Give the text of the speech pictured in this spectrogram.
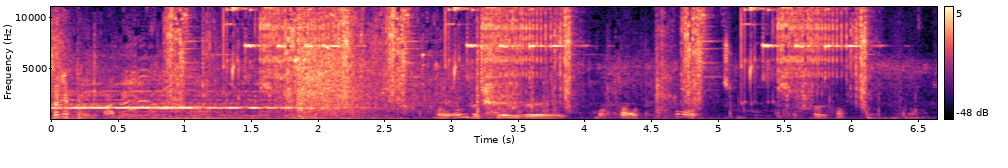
전입해, 까비. 어, 근데 쟤왜 맞다가 터져가지고 갑자기 사투리구나.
